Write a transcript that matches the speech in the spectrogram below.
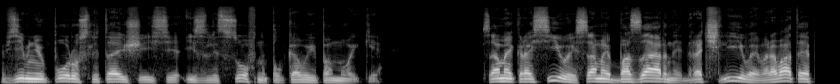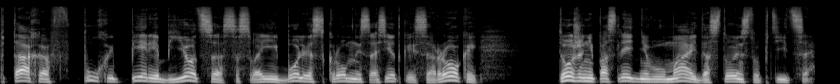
в зимнюю пору слетающаяся из лесов на полковые помойки. Самая красивая, самая базарная, дрочливая, вороватая птаха в пух и перья бьется со своей более скромной соседкой-сорокой, тоже не последнего ума и достоинства птица.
